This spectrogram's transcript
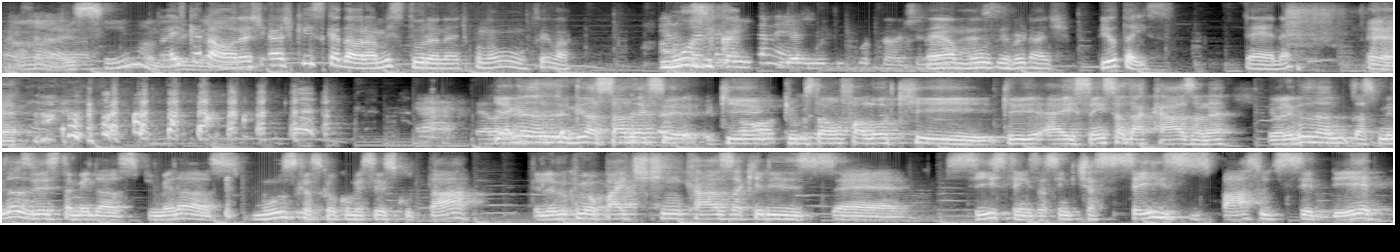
Ah, isso é da ah, hora. é sim, mano. É isso que é da hora. Acho, acho que isso que é da hora, a mistura, né? Tipo, não, sei lá. Não música em si é muito importante, né? É a música, é verdade. Viu, Thaís? É, né? É. E é engra- engraçado, né, que, você- que, que o Gustavo falou que, que é a essência da casa, né? Eu lembro da- das primeiras vezes também, das primeiras músicas que eu comecei a escutar, Eu lembro que meu pai tinha em casa aqueles é, systems, assim, que tinha seis espaços de CD.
